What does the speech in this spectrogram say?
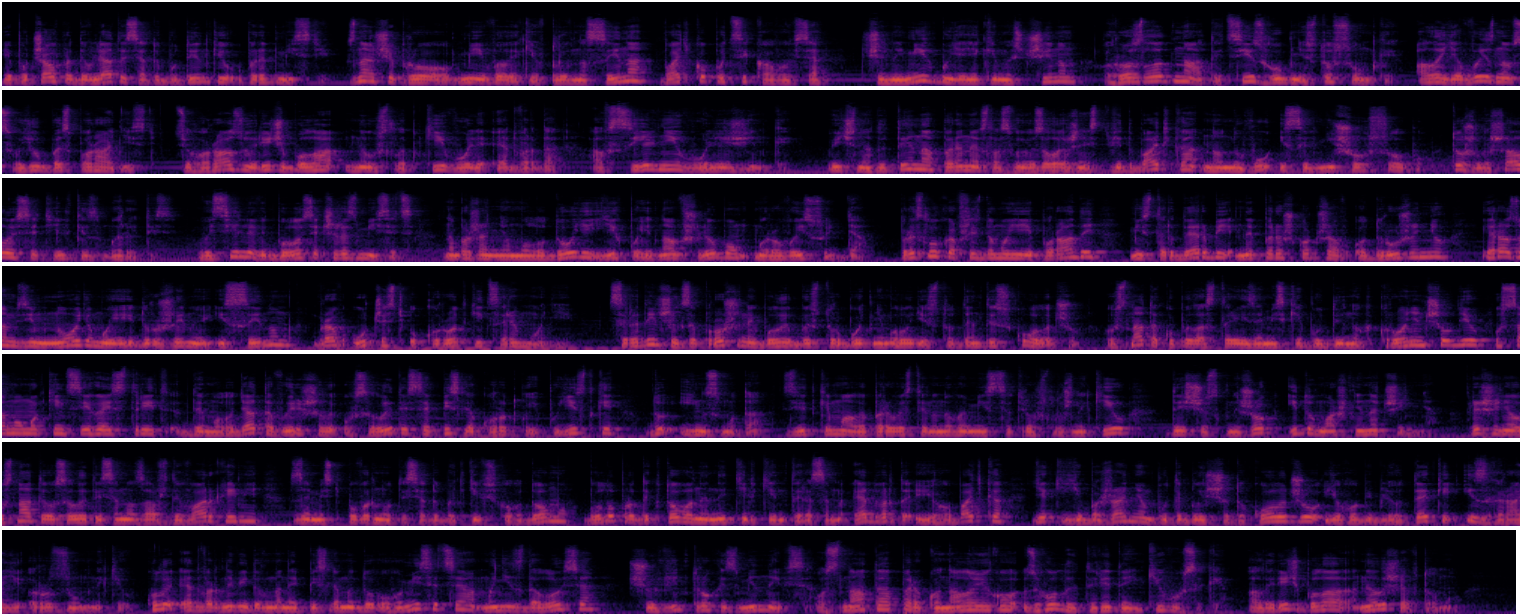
і почав придивлятися до будинків у передмісті. Знаючи про мій великий вплив на сина, батько поцікавився, чи не міг би я якимось чином розладнати ці згубні стосунки, але я визнав свою безпорадність. Цього разу річ була не у слабкій волі Едварда, а в сильній волі жінки. Вічна дитина перенесла свою залежність від батька на нову і сильнішу особу, тож лишалося тільки змиритись. Весілля відбулося через місяць. На бажання молодої їх поєднав шлюбом мировий суддя. Прислухавшись до моєї поради, містер Дербі не перешкоджав одруженню і разом зі мною, моєю дружиною і сином брав участь у короткій церемонії. Серед інших запрошених були безтурботні молоді студенти з коледжу. Асната купила старий заміський будинок Кроніншелдів у самому кінці Гай-стріт, де молодята вирішили оселитися після короткої поїздки до Інсмута, звідки мали перевести на нове місце трьох служників, дещо з книжок і домашнє начиння. Рішення Оснати оселитися назавжди в Архемі, замість повернутися до батьківського дому, було продиктоване не тільки інтересами Едварда і його батька, як і її бажанням бути ближче до коледжу, його бібліотеки і зграї розумників. Коли Едвард не відав мене після медового місяця, мені здалося. Що він трохи змінився. Осната переконала його зголити ріденькі вусики. Але річ була не лише в тому.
